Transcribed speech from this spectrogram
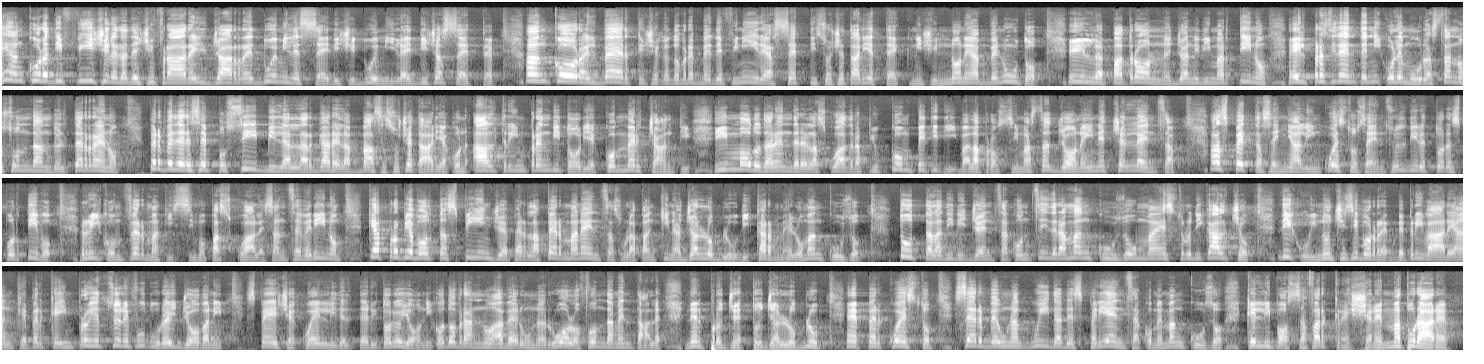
È ancora difficile da decifrare il GAR 2016-2017. Ancora il vertice che dovrebbe definire assetti societari e tecnici non è avvenuto. Il patron Gianni Di Martino e il presidente Nicole Mura stanno sondando il terreno per vedere se è possibile allargare la base societaria con altri imprenditori e commercianti in modo da rendere la squadra più competitiva la prossima stagione in eccellenza. Aspetta segnali in questo senso il direttore sportivo riconfermatissimo Pasquale Sanseverino che a propria volta spinge per la permanenza sulla panchina giallo-blu di Carmelo Mancuso. Tutta la dirigenza considera Mancuso un maestro di calcio di cui non ci si vorrebbe privare anche perché in proiezione futura i giovani, specie quelli del territorio ionico, dovranno avere un ruolo fondamentale nel progetto giallo-blu e per questo serve una guida d'esperienza come Mancuso che li possa far crescere e maturare.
